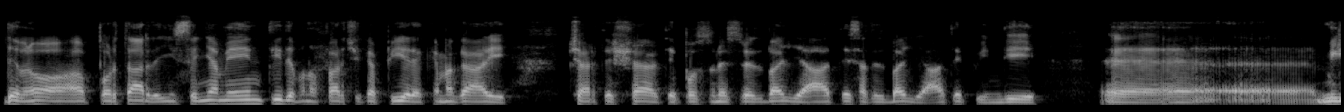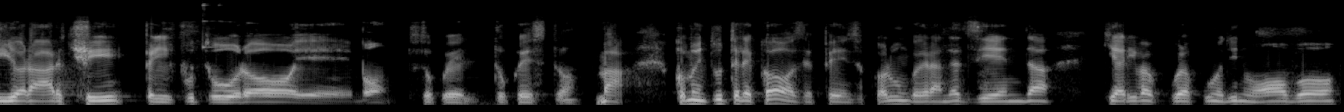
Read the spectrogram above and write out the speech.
devono apportare degli insegnamenti, devono farci capire che magari certe scelte possono essere sbagliate, state sbagliate, quindi eh, migliorarci per il futuro e boh, tutto, quel- tutto questo. Ma come in tutte le cose, penso, qualunque grande azienda, chi arriva qualcuno di nuovo,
